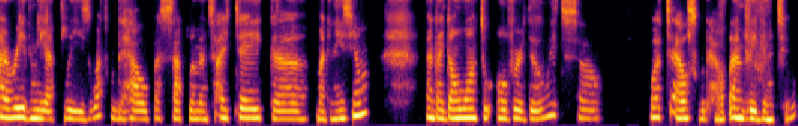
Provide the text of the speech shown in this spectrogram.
arrhythmia, please. What would help as supplements? I take uh, magnesium and I don't want to overdo it. So, what else would help? I'm vegan too.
